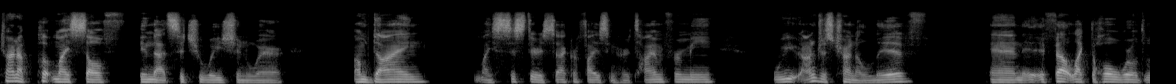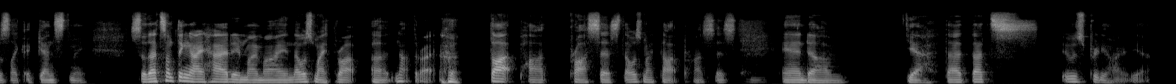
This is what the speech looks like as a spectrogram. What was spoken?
trying to put myself in that situation where i'm dying my sister is sacrificing her time for me we i'm just trying to live. And it, it felt like the whole world was like against me. So that's something i had in my mind. That was my thought uh not thought thought po- process. That was my thought process. And um yeah that that's it was pretty hard yeah.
